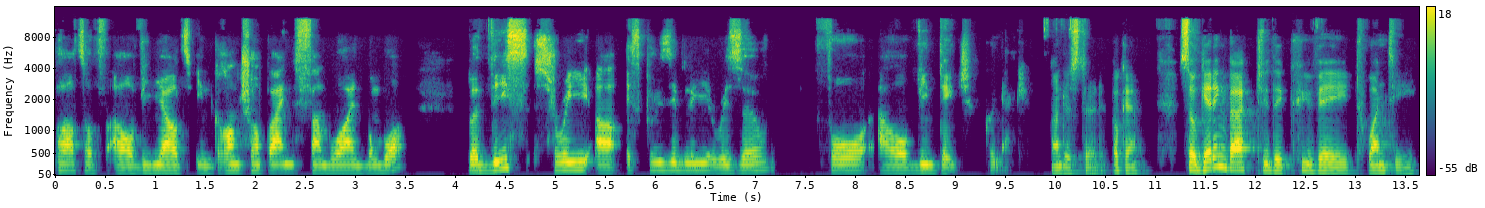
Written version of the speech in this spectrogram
parts of our vineyards in Grande Champagne, Fins Bois, and Bons Bois, but these three are exclusively reserved for our vintage cognac. Understood. Okay. So getting back to the Cuvée 20,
